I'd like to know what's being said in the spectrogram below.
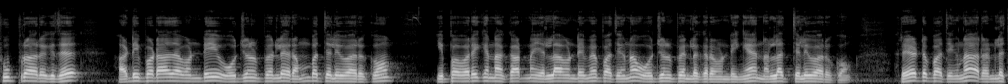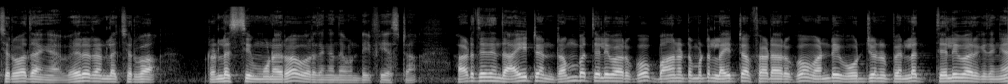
சூப்பராக இருக்குது. அடிப்படாத வண்டி ஒரிஜினல் பெயிண்ட்லேயே ரொம்ப தெளிவாக இருக்கும். இப்போ வரைக்கும் நான் காட்டின எல்லா வண்டியுமே பார்த்தீங்கன்னா ஒரிஜினல் பெயிண்டில் இருக்கிற வண்டிங்க. நல்லா தெளிவாக இருக்கும். ரேட்டு பார்த்தீங்கன்னா ரெண்டு லட்ச ரூபா தாங்க வெறும் ரெண்டு லட்ச ரூபா. ரெண்டு லட்சத்தி மூணாயிரரூவா வருதுங்க இந்த வண்டி ஃபியஸ்டா அடுத்தது இந்த ஐ டென் ரொம்ப தெளிவாக இருக்கும். பானட்டு மட்டும் லைட்டாக ஃபேடாக இருக்கும். வண்டி ஒரிஜினல் பெயினில் தெளிவாக இருக்குதுங்க.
